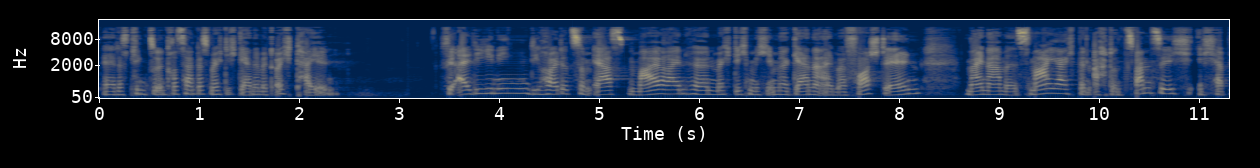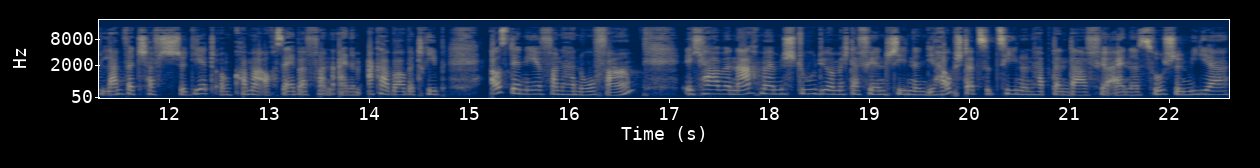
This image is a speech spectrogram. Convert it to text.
äh, das klingt so interessant, das möchte ich gerne mit euch teilen. Für all diejenigen, die heute zum ersten Mal reinhören, möchte ich mich immer gerne einmal vorstellen. Mein Name ist Maja, ich bin 28, ich habe Landwirtschaft studiert und komme auch selber von einem Ackerbaubetrieb aus der Nähe von Hannover. Ich habe nach meinem Studium mich dafür entschieden, in die Hauptstadt zu ziehen und habe dann dafür eine Social Media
